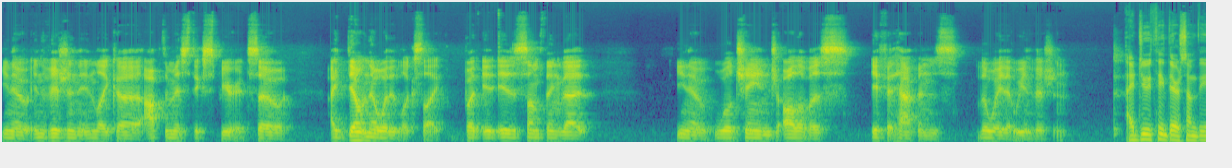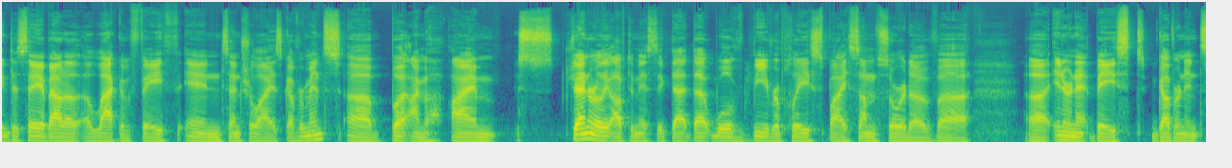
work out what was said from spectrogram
you know, envision in like a optimistic spirit. So I don't know what it looks like, but it is something that you know will change all of us if it happens the way that we envision. I do think there's something to say about a, a lack of faith in centralized governments, uh, but I'm I'm generally optimistic that that will be replaced by some sort of uh, uh, internet-based governance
